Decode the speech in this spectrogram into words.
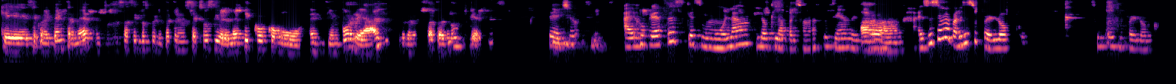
que se conectan a internet, entonces así los permite tener un sexo cibernético como en tiempo real, pero a través de los juguetes. De hecho, hay juguetes que simulan lo que la persona está haciendo y todo. Eso sí me parece súper loco. Súper, súper loco.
